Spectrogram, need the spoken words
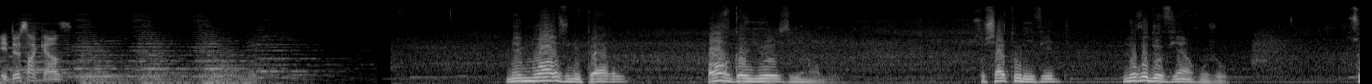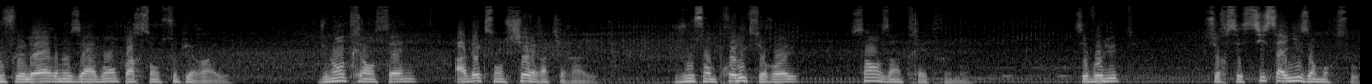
et 215. Mémoire d'une perle, orgueilleuse et humble. Ce château livide nous redevient rougeau. Souffle l'air nauséabond par son soupirail. D'une entrée en scène avec son cher attirail. Joue son prolixe rôle sans un traître mot. Ses volutes sur ses six saillies en morceaux.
